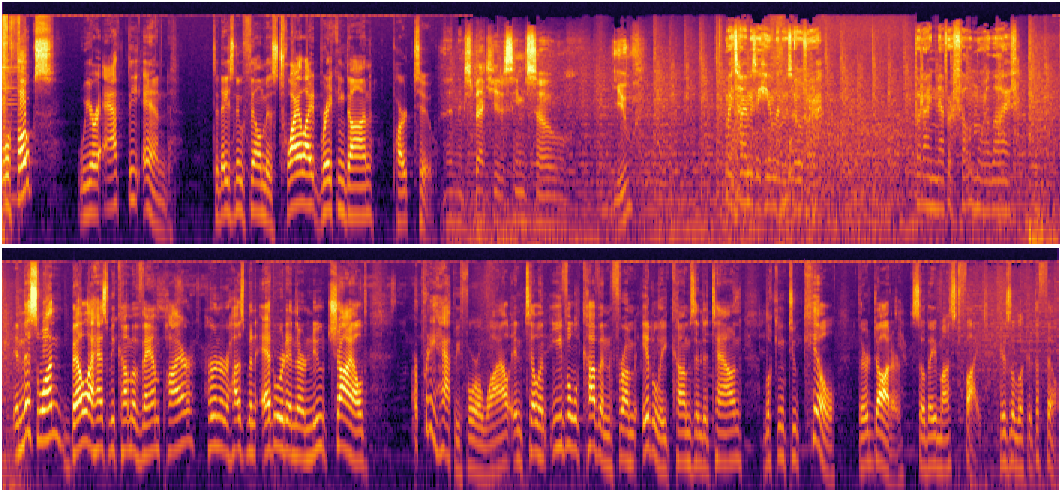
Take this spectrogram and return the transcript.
Well, folks, we are at the end. Today's new film is Twilight Breaking Dawn Part 2. I didn't expect you to seem so. you? My time as a human was over. But I never felt more alive. In this one, Bella has become a vampire. Her and her husband Edward and their new child are pretty happy for a while until an evil coven from Italy comes into town looking to kill their daughter, so they must fight. Here's a look at the film.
